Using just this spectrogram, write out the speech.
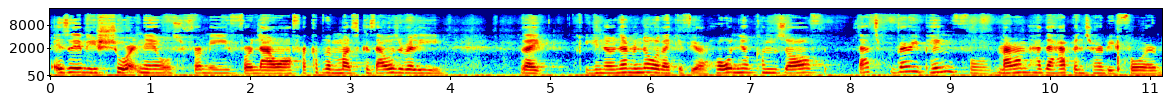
it's gonna be short nails for me for now on for a couple of months because that was really like you know never know like if your whole nail comes off that's very painful. My mom had that happen to her before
